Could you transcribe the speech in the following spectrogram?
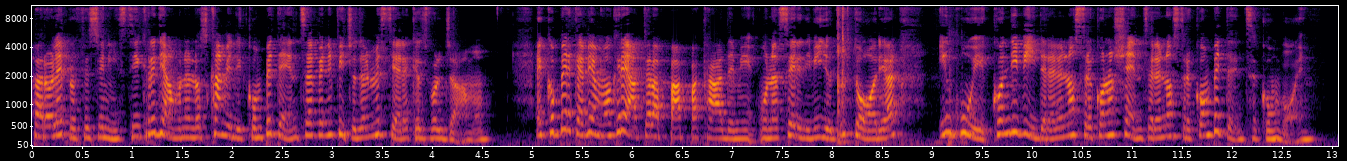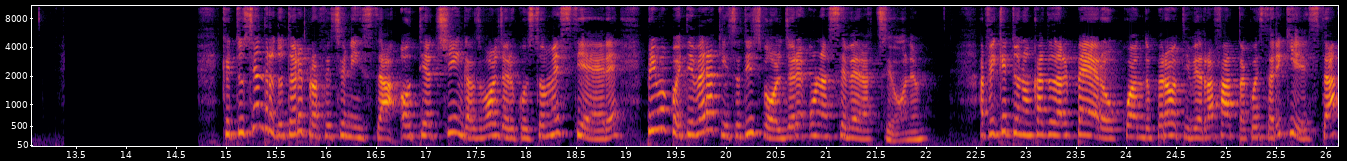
Parole Professionisti crediamo nello scambio di competenze a beneficio del mestiere che svolgiamo. Ecco perché abbiamo creato la PAP Academy, una serie di video tutorial in cui condividere le nostre conoscenze e le nostre competenze con voi. Che tu sia un traduttore professionista o ti accinga a svolgere questo mestiere, prima o poi ti verrà chiesto di svolgere un'asseverazione. Affinché tu non cada dal pero quando però ti verrà fatta questa richiesta,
